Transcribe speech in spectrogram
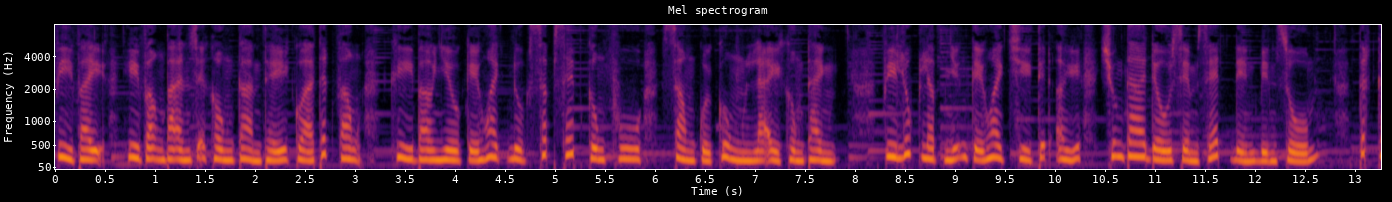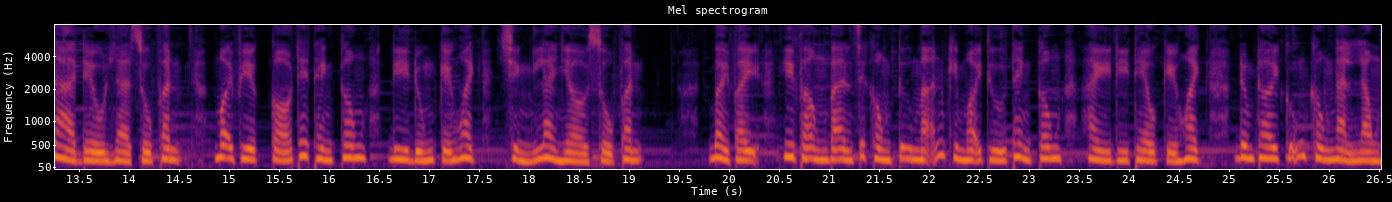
Vì vậy, hy vọng bạn sẽ không cảm thấy quá thất vọng khi bao nhiêu kế hoạch được sắp xếp công phu, xong cuối cùng lại không thành. Vì lúc lập những kế hoạch chi tiết ấy, chúng ta đều xem xét đến biến số. Tất cả đều là số phận, mọi việc có thể thành công, đi đúng kế hoạch chính là nhờ số phận. Bởi vậy, hy vọng bạn sẽ không tự mãn khi mọi thứ thành công hay đi theo kế hoạch, đồng thời cũng không nản lòng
